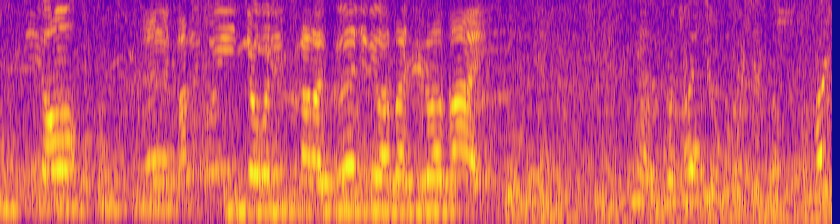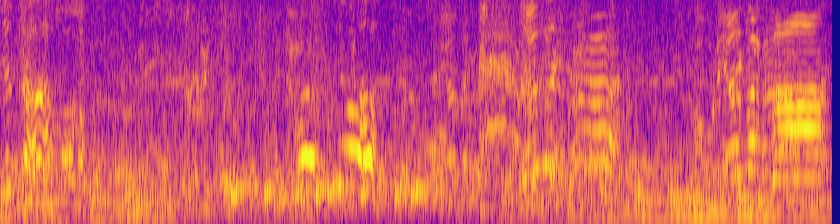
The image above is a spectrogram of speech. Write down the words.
指示を、えー、金子委員長ご立から宮司に渡してください。入っちゃった宮さん。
